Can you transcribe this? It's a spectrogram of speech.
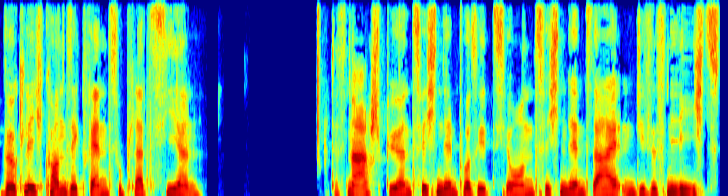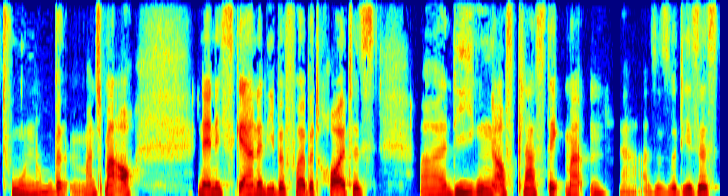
wirklich konsequent zu platzieren. Das Nachspüren zwischen den Positionen, zwischen den Seiten, dieses Nichtstun. Manchmal auch nenne ich es gerne liebevoll betreutes äh, Liegen auf Plastikmatten. Ja, also so dieses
